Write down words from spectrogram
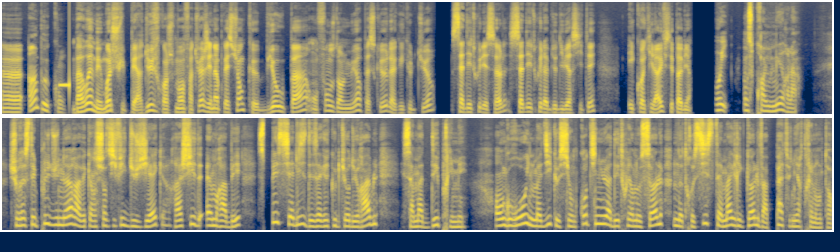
Euh, Un peu con. Bah ouais, mais moi je suis perdu franchement. Enfin tu vois, j'ai l'impression que bio ou pas, on fonce dans le mur parce que l'agriculture, ça détruit les sols, ça détruit la biodiversité, et quoi qu'il arrive, c'est pas bien. Oui, on se prend le mur là. Je suis restée plus d'une heure avec un scientifique du GIEC, Rachid Emrabé, spécialiste des agricultures durables, et ça m'a déprimée. En gros, il m'a dit que si on continue à détruire nos sols, notre système agricole va pas tenir très longtemps.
